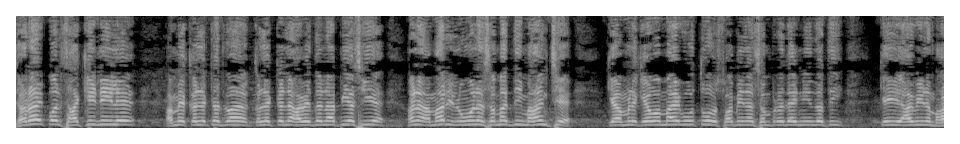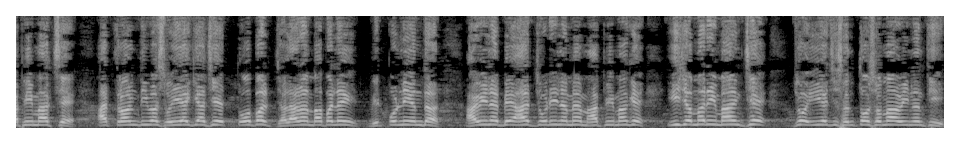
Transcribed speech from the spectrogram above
જરાય પણ સાખી નહીં લે. અમે કલેક્ટર દ્વારા કલેક્ટરને આવેદન આપીએ છીએ અને અમારી લોહાણા સમાજની માંગ છે કે અમને કહેવામાં આવ્યું હતું, સ્વામીના સંપ્રદાયની અંદરથી કે આવીને માફી માગશે. આ ત્રણ દિવસ વહી ગયા છે, તો પણ જલારામ બાપાને વીરપુરની અંદર આવીને બે હાથ જોડીને મેં માફી માંગે. એ જ અમારી માંગ છે. જો એ હજી સંતોષોમાં આવી નથી.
